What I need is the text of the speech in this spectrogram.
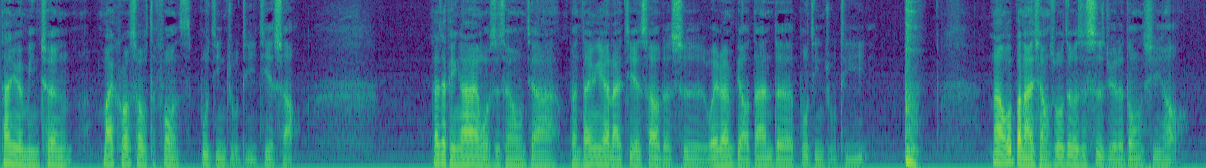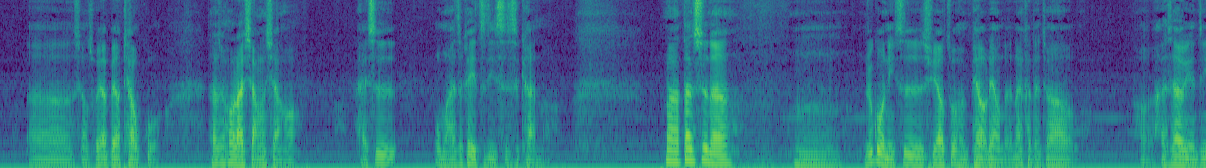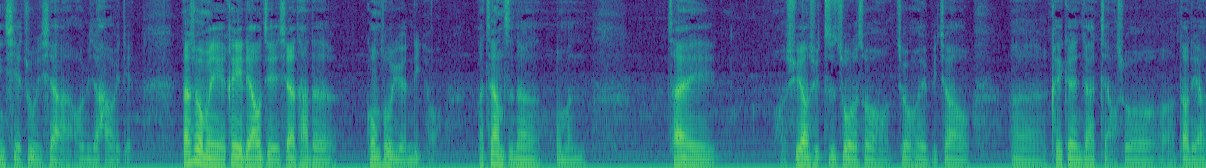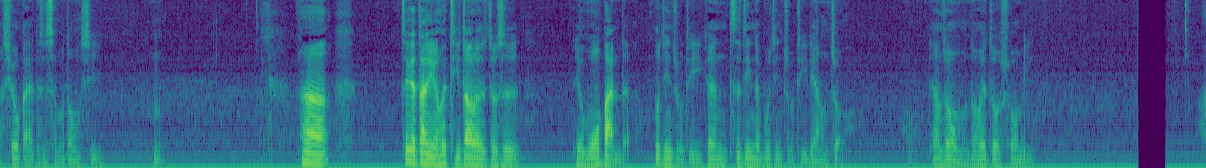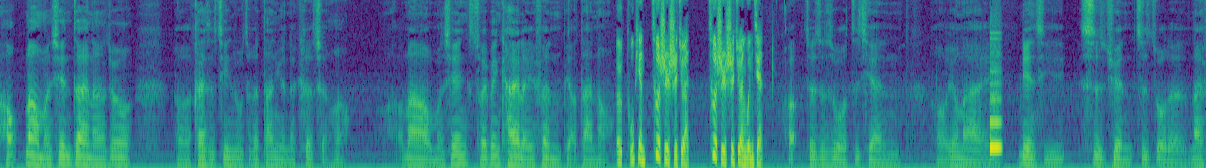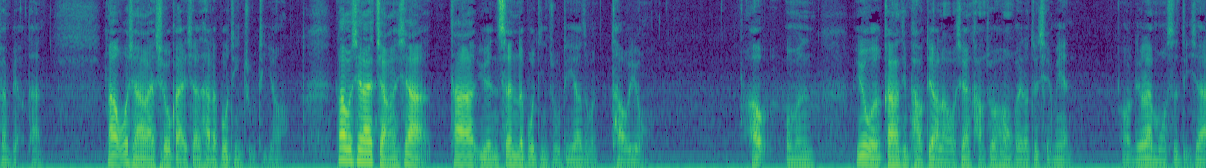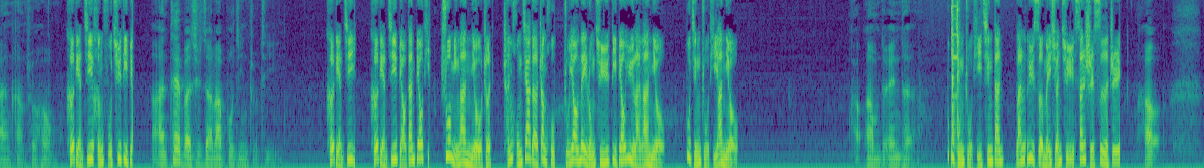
单元名称：Microsoft Forms 布景主题介绍。大家平安，我是陈洪佳。本单元要来介绍的是微软表单的布景主题。那我本来想说这个是视觉的东西哈，呃，想说要不要跳过，但是后来想想哦，还是我们还是可以自己试试看哦。那但是呢，嗯，如果你是需要做很漂亮的，那可能就要。呃，还是要眼睛协助一下会比较好一点。但是我们也可以了解一下它的工作原理哦。那这样子呢，我们在需要去制作的时候，就会比较呃，可以跟人家讲说，呃，到底要修改的是什么东西。嗯，那这个单元会提到的，就是有模板的布景主题跟自定的布景主题两种，两种我们都会做说明。好，那我们现在呢，就呃开始进入这个单元的课程哈。好，那我们先随便开了一份表单哦。呃，图片测试试卷，测试试卷文件。好，这就是我之前哦用来练习试卷制作的那一份表单。那我想要来修改一下它的布景主题哦。那我们先来讲一下它原生的布景主题要怎么套用。好，我们因为我刚刚已经跑掉了，我现在 Ctrl Home 回到最前面。哦，浏览模式底下按 Ctrl Home，可点击横幅区地标，按 Tab 去找到布景主题，可点击可点击表单标题说明按钮着陈红家的账户主要内容区地标预览按钮布景主题按钮。好，那我们就 Enter 布景主题清单蓝绿色没选取三十四支。好，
